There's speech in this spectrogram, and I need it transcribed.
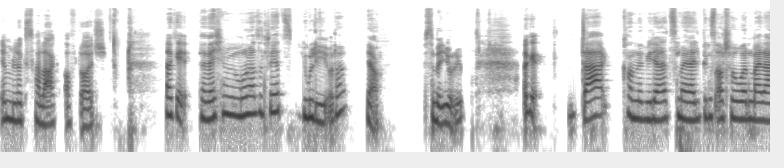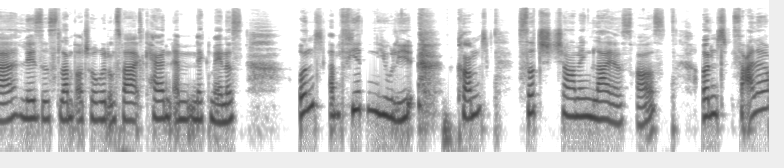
im Lux Verlag auf Deutsch. Okay, bei welchem Monat sind wir jetzt? Juli, oder? Ja, sind wir Juli. Okay, da kommen wir wieder zu meiner Lieblingsautorin, meiner Lese-Slump-Autorin, und zwar Karen M. McManus. Und am 4. Juli kommt Such Charming Liars raus. Und für alle,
